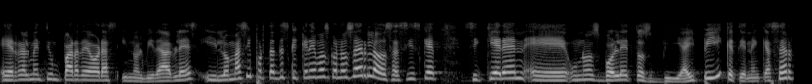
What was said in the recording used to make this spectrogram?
eh, realmente un par de horas inolvidables y lo más importante es que queremos conocerlos, así es que si quieren eh, unos boletos VIP que tienen que hacer,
